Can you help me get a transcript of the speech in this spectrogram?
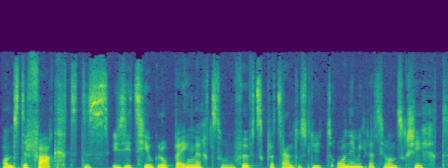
Und der Fakt, dass unsere Zielgruppe eigentlich zu 50 Prozent aus Leuten ohne Migrationsgeschichte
